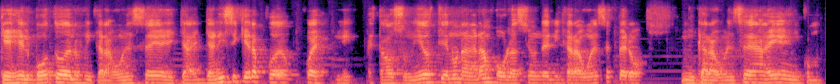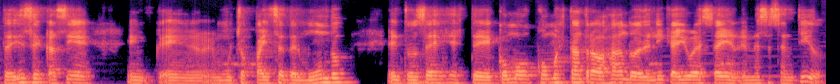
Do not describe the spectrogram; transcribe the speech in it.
que es el voto de los nicaragüenses. Ya, ya ni siquiera puede, pues Estados Unidos tiene una gran población de nicaragüenses, pero nicaragüenses hay, en, como usted dice, casi en, en, en muchos países del mundo. Entonces, este, ¿cómo, ¿cómo están trabajando desde Nica USA en, en ese sentido?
